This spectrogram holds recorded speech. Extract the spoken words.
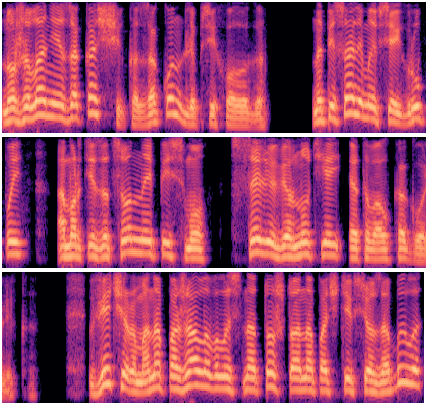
но желание заказчика — закон для психолога. Написали мы всей группой амортизационное письмо с целью вернуть ей этого алкоголика. Вечером она пожаловалась на то, что она почти все забыла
